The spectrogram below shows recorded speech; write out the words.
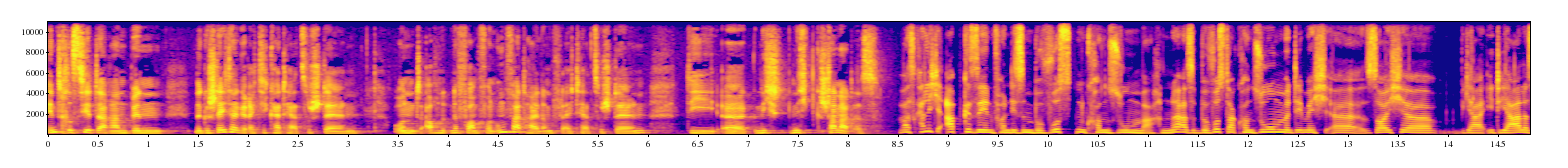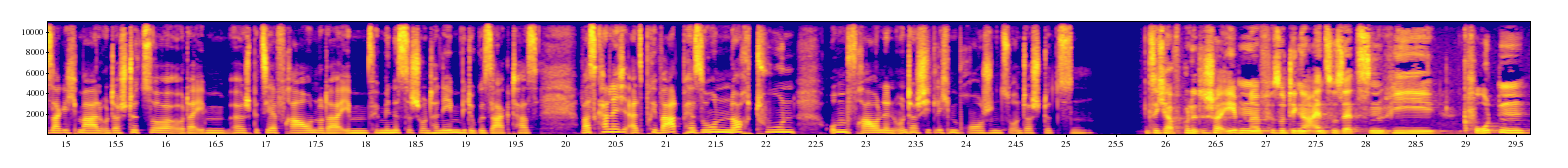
interessiert daran bin, eine Geschlechtergerechtigkeit herzustellen und auch eine Form von Umverteilung vielleicht herzustellen, die äh, nicht, nicht Standard ist. Was kann ich abgesehen von diesem bewussten Konsum machen? Ne? Also bewusster Konsum, mit dem ich äh, solche ja, Ideale, sage ich mal, unterstütze oder eben äh, speziell Frauen oder eben feministische Unternehmen, wie du gesagt hast. Was kann ich als Privatperson noch tun, um Frauen in unterschiedlichen Branchen zu unterstützen? Sich auf politischer Ebene für so Dinge einzusetzen wie Quoten,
